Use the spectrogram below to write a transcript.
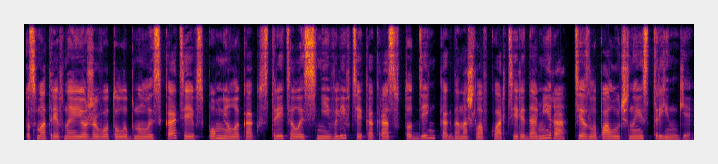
Посмотрев на ее живот, улыбнулась Катя и вспомнила, как встретилась с ней в лифте как раз в тот день, когда нашла в квартире Дамира те злополучные стринги.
